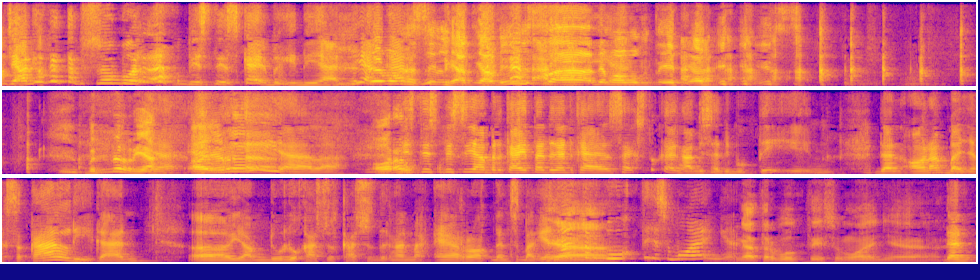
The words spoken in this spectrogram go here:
Jadi tetap subur bisnis kayak beginian. Ya Dia mau kan? ngasih lihat gak bisa, dia mau Iya. buktiin gak bisa. Bener ya, Ya, akhirnya iyalah. orang- Bisnis-bisnis yang berkaitan dengan kayak seks tuh kayak nggak bisa dibuktiin. Dan orang banyak sekali kan eh, yang dulu kasus-kasus dengan Mak Erot dan sebagainya Ya. nggak terbukti semuanya. nggak terbukti semuanya. Dan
